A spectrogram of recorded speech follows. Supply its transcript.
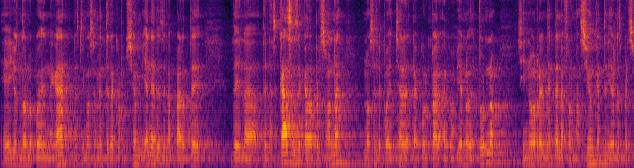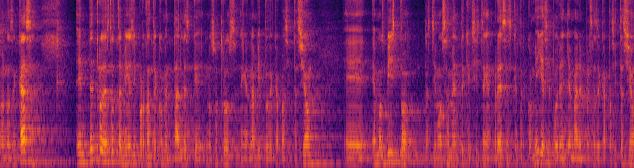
ellos no lo pueden negar. Lastimosamente la corrupción viene desde la parte de, la, de las casas de cada persona. No se le puede echar la culpa al gobierno de turno, sino realmente a la formación que han tenido las personas en casa. En, dentro de esto también es importante comentarles que nosotros en el ámbito de capacitación eh, hemos visto, lastimosamente, que existen empresas que, entre comillas, se podrían llamar empresas de capacitación,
